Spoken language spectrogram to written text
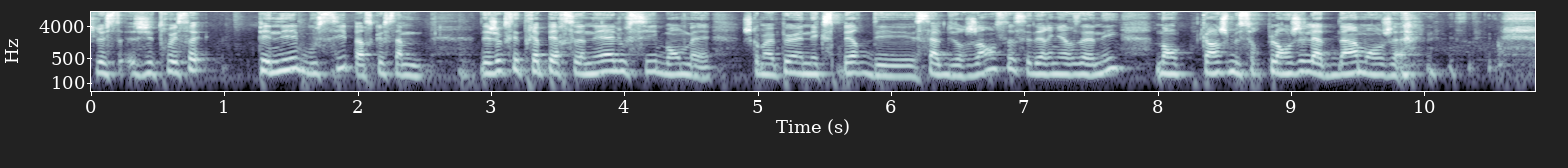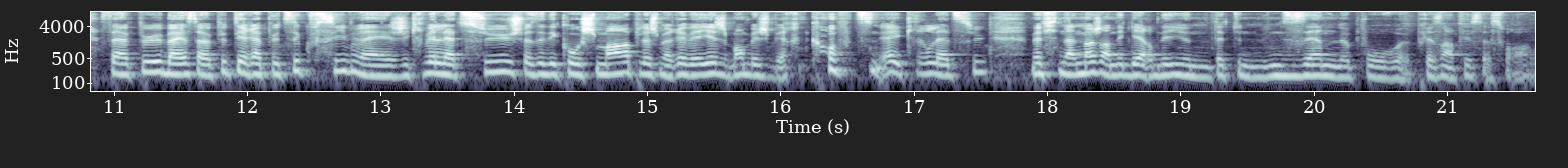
j'ai trouvé ça pénible aussi parce que ça me. Déjà que c'est très personnel aussi. Bon, mais je suis comme un peu un expert des salles d'urgence ces dernières années. Donc, quand je me suis replongée là-dedans, c'est un peu, ben, un peu thérapeutique aussi. Mais j'écrivais là-dessus, je faisais des cauchemars, puis là, je me réveillais, je dis bon, ben, je vais continuer à écrire là-dessus. Mais finalement, j'en ai gardé peut-être une, dizaine là, pour euh, présenter ce soir.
